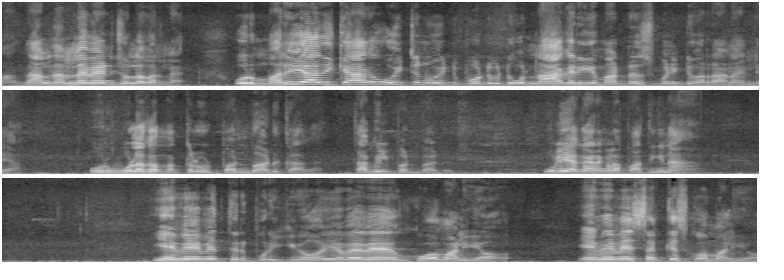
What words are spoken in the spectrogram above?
அதனால் நல்லவேன்னு சொல்ல வரல. ஒரு மரியாதைக்காக ஒயிட் அண்ட் ஒயிட் போட்டுக்கிட்டு ஒரு நாகரிகமாக ட்ரெஸ் பண்ணிட்டு வர்றானா இல்லையா? ஒரு உலக மக்கள் ஒரு பண்பாடுக்காக தமிழ் பண்பாடு. ஊழியக்காரங்களை பார்த்தீங்கன்னா எவவே திருப்புரிக்கையோ எவவே கோமாளியோ எவவே சர்க்கஸ் கோமாளியோ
